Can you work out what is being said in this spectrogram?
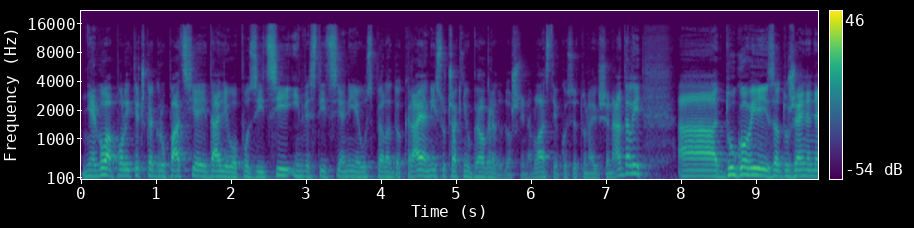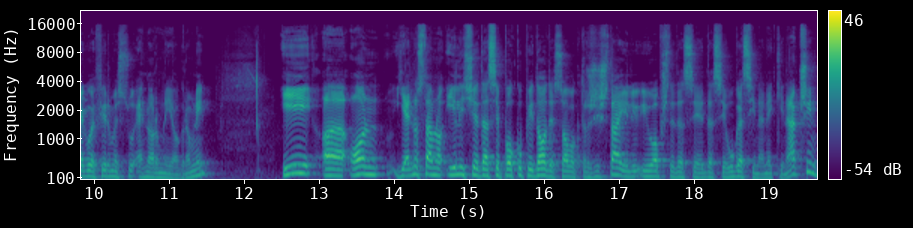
Njegova politička grupacija je i dalje u opoziciji, investicija nije uspela do kraja, nisu čak ni u Beogradu došli na vlasti, ako se tu najviše nadali. A, dugovi i zaduženja njegove firme su enormni i ogromni i uh, on jednostavno ili će da se pokupi da ode s ovog tržišta ili i uopšte da se da se ugasi na neki način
